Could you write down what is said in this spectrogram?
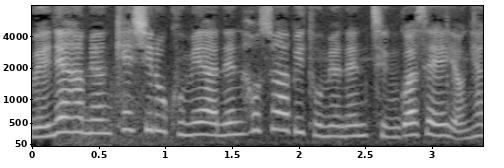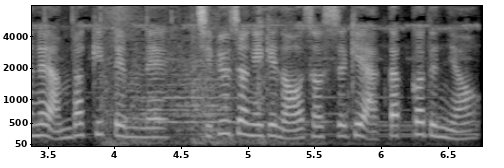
왜냐하면 캐시로 구매하는 허수아비 도면은 증과세의 영향을 안 받기 때문에 집요정에게 넣어서 쓰기 아깝거든요.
